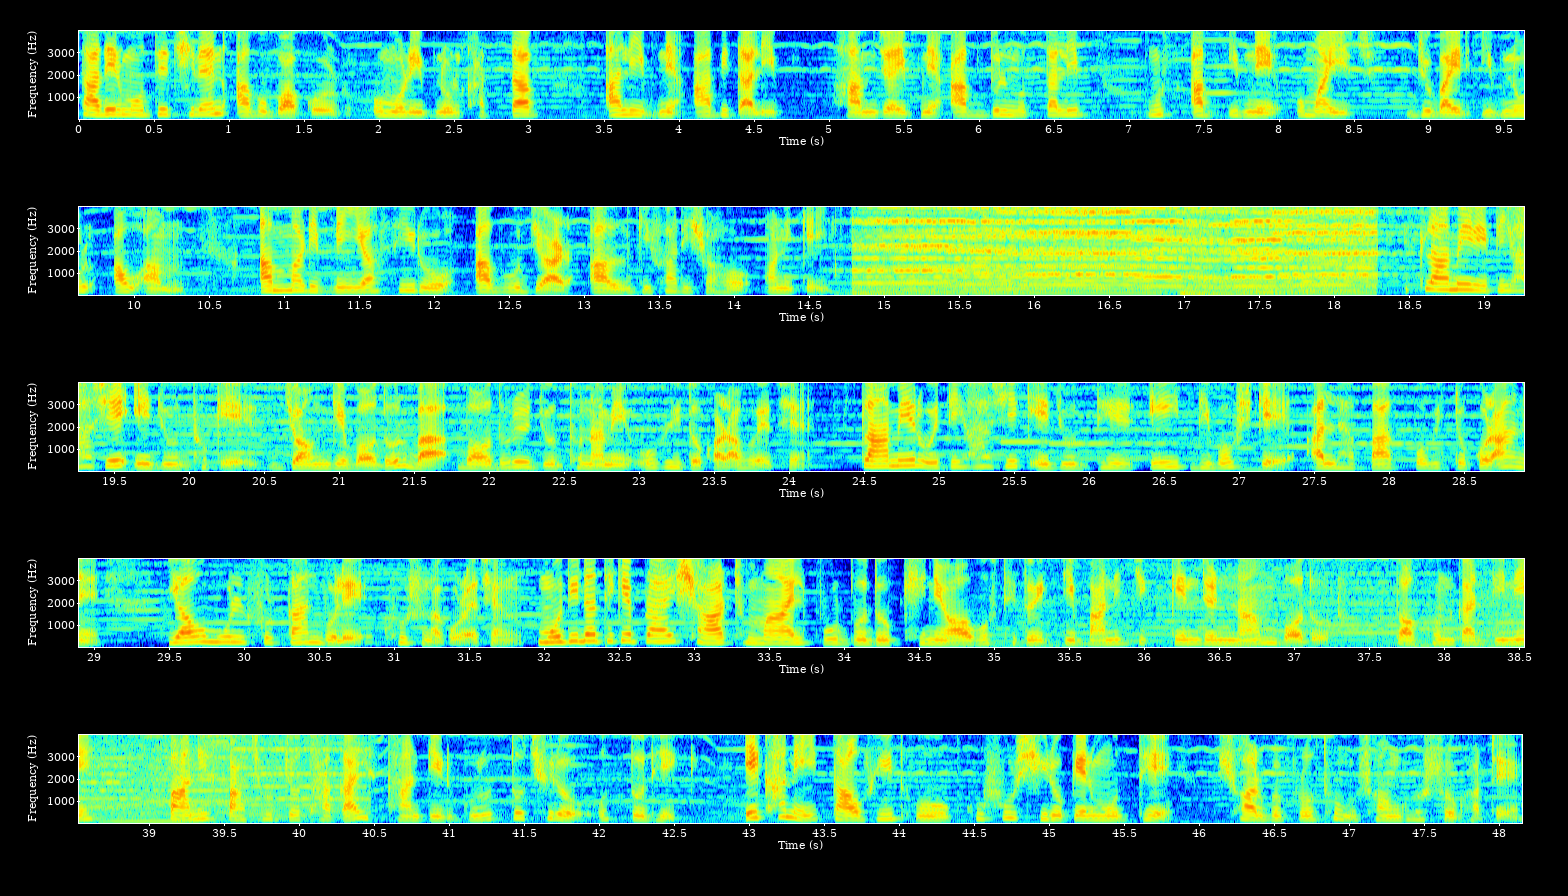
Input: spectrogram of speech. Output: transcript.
তাদের মধ্যে ছিলেন আবু বকর, ওমর ইবনুল Khattab, Ali ibn Abi Talib, Hamza ibn Abdul Muttalib, Musab ibn Umair, Zubair ibnul Awwam, Ammar ibn Yasir ও আবু জার আল গিফারি সহ অনেকেই। ইসলামের ইতিহাসে এই যুদ্ধকে জঙ্গে বদর বা বদরের যুদ্ধ নামে অভিহিত করা হয়েছে। ইসলামের ঐতিহাসিক এই যুদ্ধের এই দিবসকে আল্লাহ পাক পবিত্র কোরআনে ইয়াউমুল ফুরকান বলে ঘোষণা করেছেন। মদিনা থেকে প্রায় ষাট মাইল পূর্ব দক্ষিণে অবস্থিত একটি বাণিজ্যিক কেন্দ্রের নাম বদর। তখনকার দিনে পানির প্রাচুর্য থাকায় স্থানটির গুরুত্ব ছিল অত্যধিক। এখানেই তাওহিদ ও কুফুর শিরকের মধ্যে সর্বপ্রথম সংঘর্ষ ঘটে।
